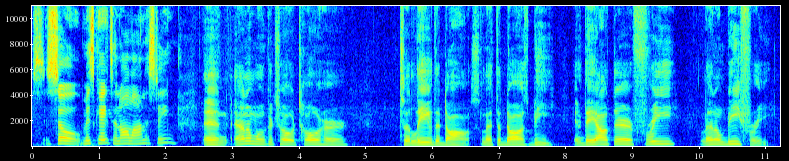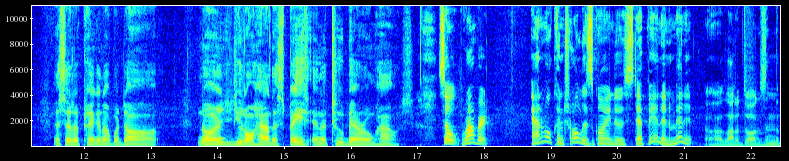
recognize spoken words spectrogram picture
so, Miss Cates, in all honesty, And animal control told her to leave the dogs, let the dogs be. If they out there free, let them be free. Instead of picking up a dog, knowing you don't have the space in a two-bedroom house. so Robert, animal control is going to step in in a minute. Uh, a lot of dogs in the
